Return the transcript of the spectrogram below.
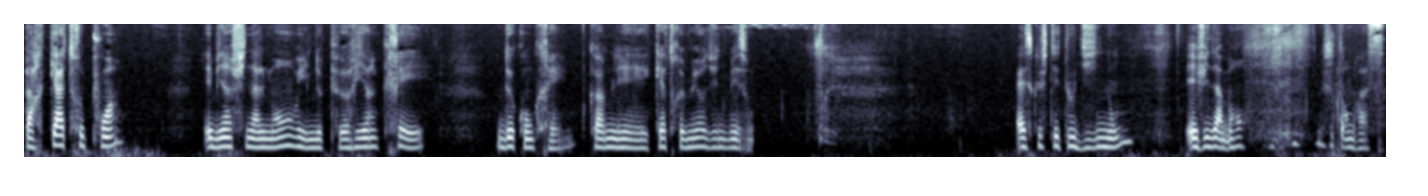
par quatre points, eh bien finalement, il ne peut rien créer de concret, comme les quatre murs d'une maison. Est-ce que je t'ai tout dit? Non. Évidemment, je t'embrasse.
